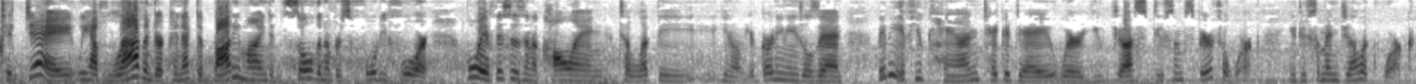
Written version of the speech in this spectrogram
today, we have lavender connect body, mind, and soul. The number is 44. Boy, if this isn't a calling to let the you know your guardian angels in, maybe if you can take a day where you just do some spiritual work, you do some angelic work.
